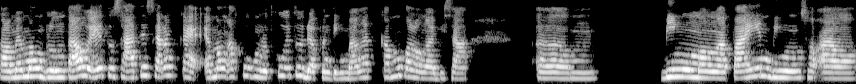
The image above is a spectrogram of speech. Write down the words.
kalau memang belum tahu ya itu saatnya sekarang kayak emang aku menurutku itu udah penting banget. Kamu kalau nggak bisa um, bingung mau ngapain bingung soal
